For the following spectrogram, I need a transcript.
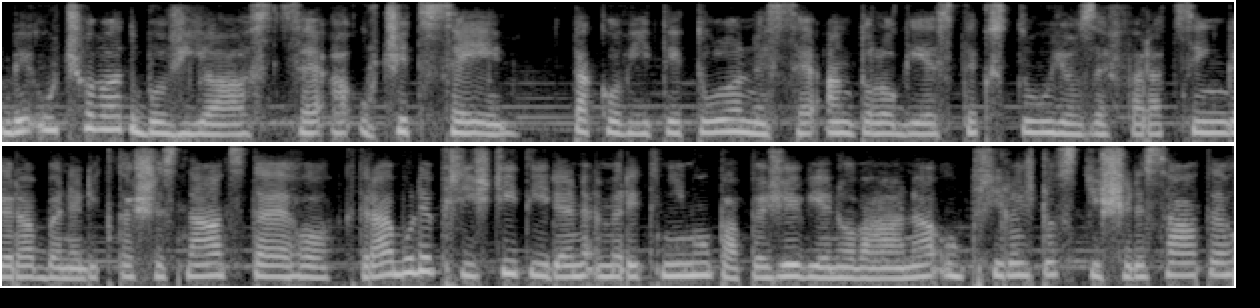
Vyučovat boží lásce a učit se ji. Takový titul nese antologie z textů Josefa Ratzingera Benedikta XVI., která bude příští týden emeritnímu papeži věnována u příležitosti 65.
